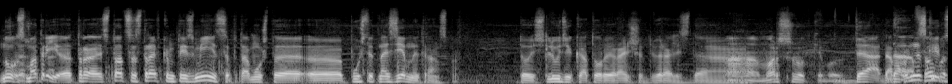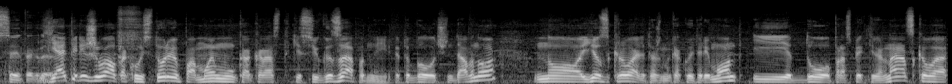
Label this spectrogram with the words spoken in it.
Ну, смотри, э, тра- ситуация с трафиком-то изменится, потому что э, пустят наземный транспорт. То есть люди, которые раньше добирались до... Ага, маршрутки будут. Да, да, Да, автобусы и так далее. Я переживал такую историю, по-моему, как раз-таки с юго-западной. Это было очень давно, но ее закрывали тоже на какой-то ремонт, и до проспекта Вернадского,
